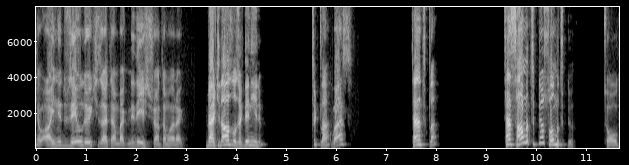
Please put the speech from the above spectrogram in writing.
Ya aynı düzey oluyor ki zaten bak ne değişti şu an tam olarak. Belki daha az olacak. Deneyelim. Tıkla. Bak bas. Sen de tıkla. Sen sağ mı tıklıyorsun sol mu tıklıyorsun? Sol.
